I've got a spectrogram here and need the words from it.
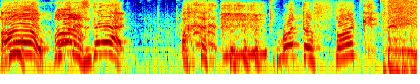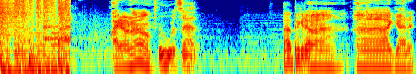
Oh, what Oh! is that? what the fuck? I don't know. Ooh, what's that? Uh, pick it up. Uh, uh, I got it.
